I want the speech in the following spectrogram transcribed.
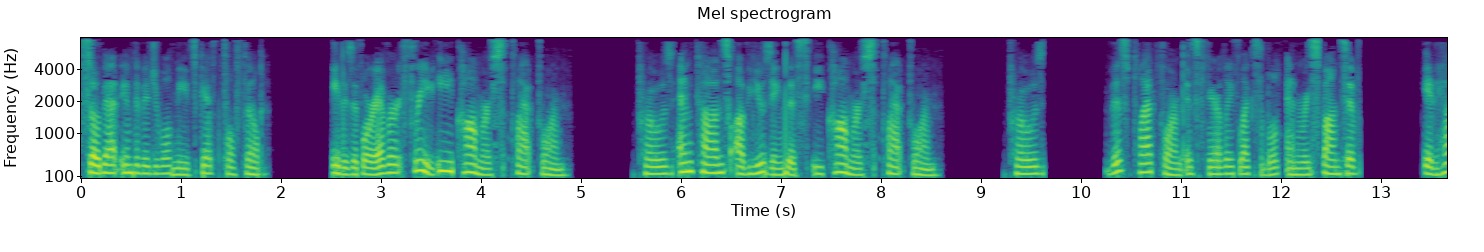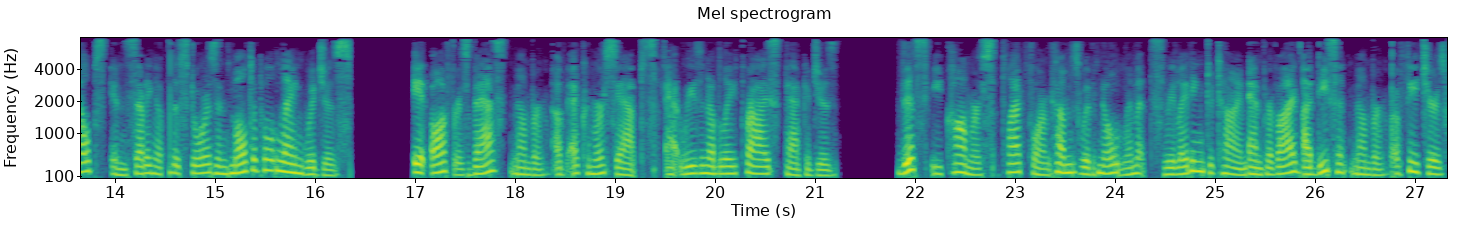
so that individual needs get fulfilled. It is a forever free e-commerce platform. Pros and cons of using this e-commerce platform. Pros. This platform is fairly flexible and responsive. It helps in setting up the stores in multiple languages. It offers vast number of e-commerce apps at reasonably priced packages. This e-commerce platform comes with no limits relating to time and provides a decent number of features.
